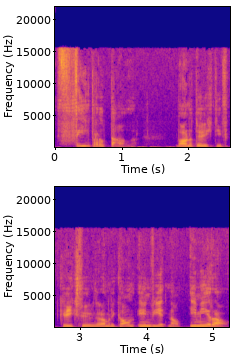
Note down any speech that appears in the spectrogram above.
viel brutaler war natürlich die Kriegsführung der Amerikaner in Vietnam, im Irak.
